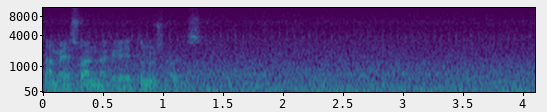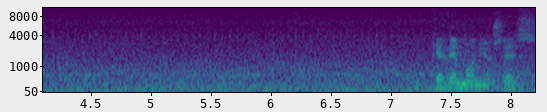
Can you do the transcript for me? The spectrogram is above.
Dame eso, anda, que tú no sabes. ¿Qué demonios es?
